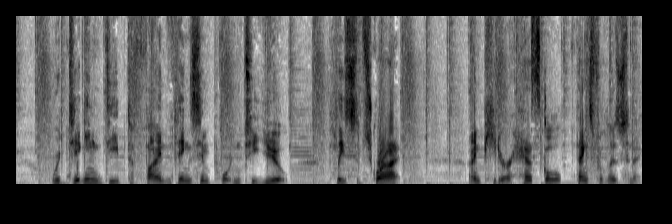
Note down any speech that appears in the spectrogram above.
We're digging deep to find things important to you please subscribe. I'm Peter Haskell. Thanks for listening.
